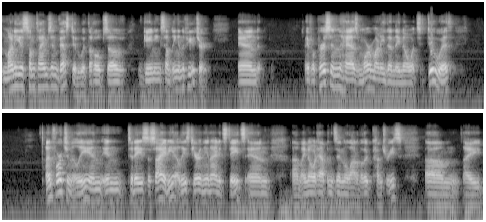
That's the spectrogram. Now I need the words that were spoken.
money is sometimes invested with the hopes of gaining something in the future, and if a person has more money than they know what to do with, unfortunately, in, in today's society, at least here in the United States, and um, I know it happens in a lot of other countries, um, I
